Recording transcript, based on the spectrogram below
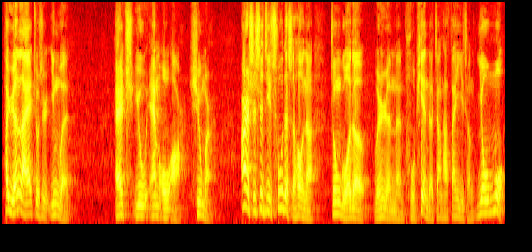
它原来就是英文，H-U-M-O-R，Humor。二十世纪初的时候呢，中国的文人们普遍的将它翻译成幽默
